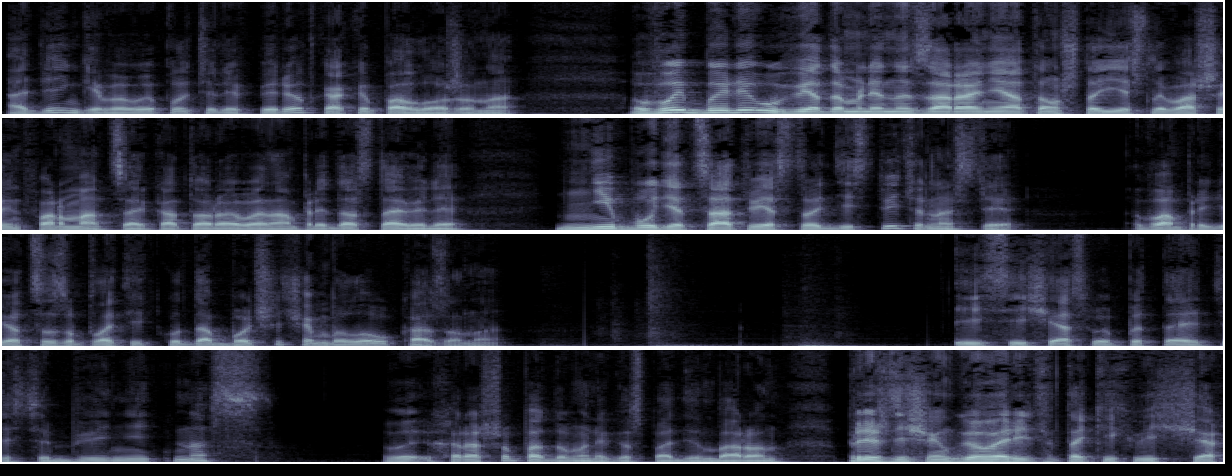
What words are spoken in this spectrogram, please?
А деньги вы выплатили вперед, как и положено — вы были уведомлены заранее о том, что если ваша информация, которую вы нам предоставили, не будет соответствовать действительности, вам придется заплатить куда больше, чем было указано. И сейчас вы пытаетесь обвинить нас? Вы хорошо подумали, господин барон, прежде чем говорить о таких вещах?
